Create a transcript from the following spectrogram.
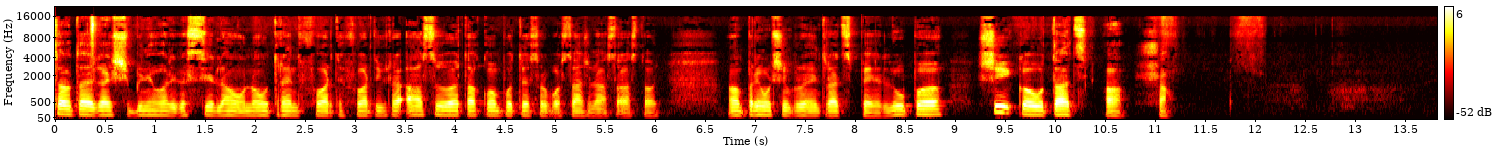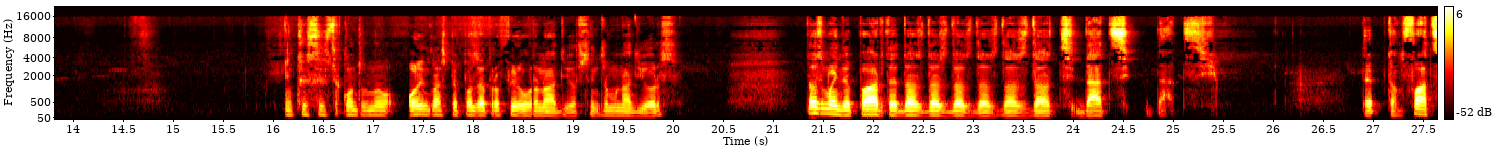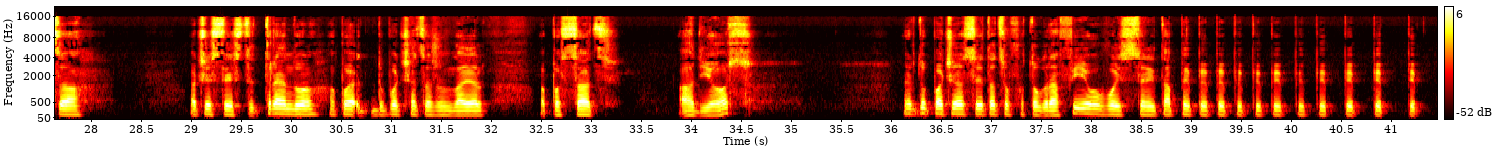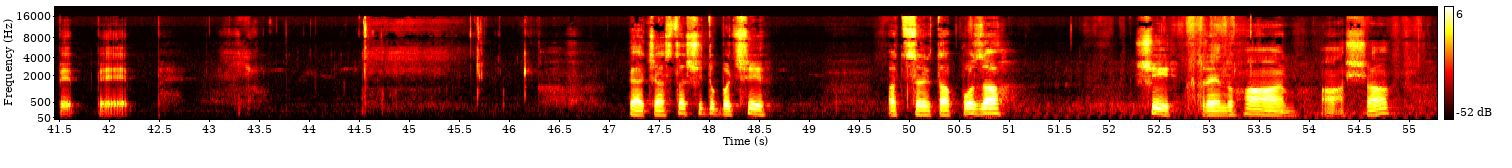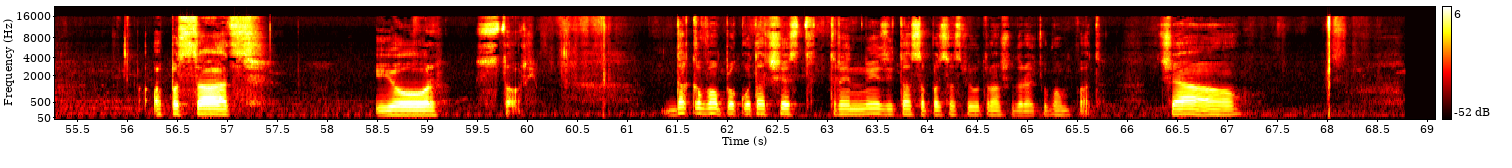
Salutare guys și bine v-am regăsit la un nou trend foarte, foarte viral. Astăzi vă arăt acum puteți să postajul asta la story. În primul și în primul intrați pe lupă și căutați așa. Acesta este contul meu. Ori intrați pe poza profil, ori în Adiors. Intrăm în Adiors. Dați mai departe, dați, dați, dați, dați, dați, dați, dați. Drept în față. Acesta este trendul. Apoi, după ce ați ajuns la el, apăsați Adios. Iar după aceea selectați o fotografie, o voi selecta pe pe pe pe pe pe pe pe pe pe pe pe pe pe aceasta și după ce ați selectat poza și trendul, hai, așa, apăsați your story. Dacă v-a plăcut acest trend, nu ezitați să apăsați pe butonul și de like. V-am pupat. Ciao!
